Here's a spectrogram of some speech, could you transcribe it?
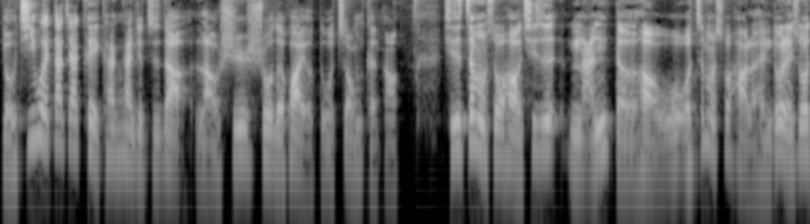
有机会大家可以看看，就知道老师说的话有多中肯哦。其实这么说哈，其实难得哈。我我这么说好了，很多人说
